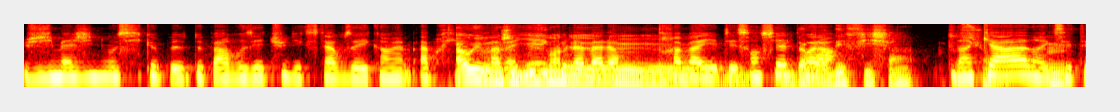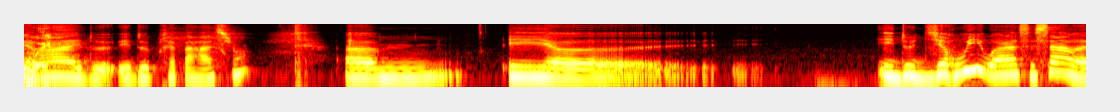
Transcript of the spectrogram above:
j'imagine aussi que de par vos études, etc., vous avez quand même appris ah à travailler, que la valeur de, travail est essentielle. D'avoir des fiches. Hein, D'un cadre, etc., mm, et, de, préparation. Euh, et, euh, et de dire oui, voilà, c'est ça,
